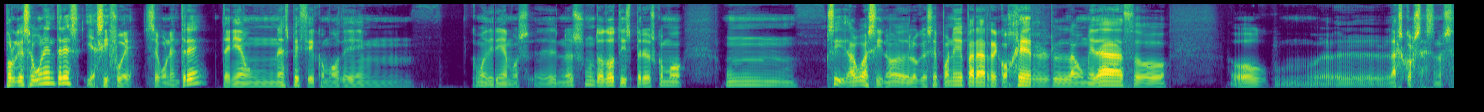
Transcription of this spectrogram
porque según entres, y así fue, según entré, tenía una especie como de, mm, ¿cómo diríamos? Eh, no es un dodotis, pero es como un... Sí, algo así, ¿no? De lo que se pone para recoger la humedad o, o eh, las cosas, no sé,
